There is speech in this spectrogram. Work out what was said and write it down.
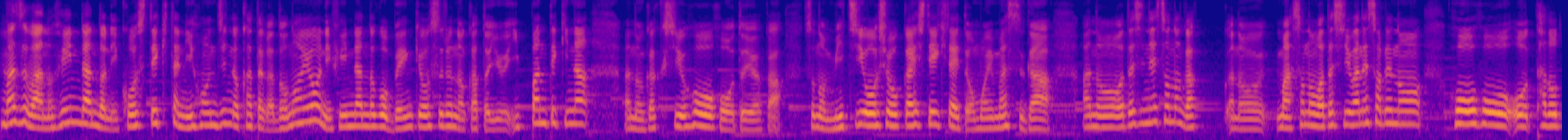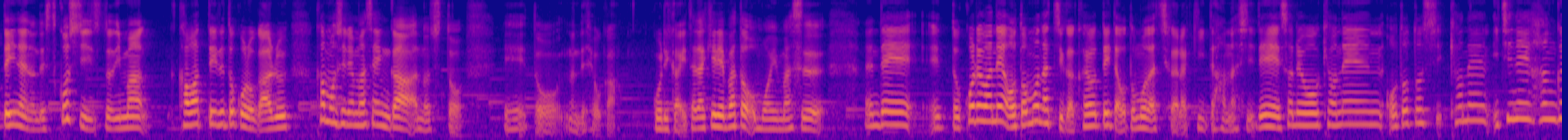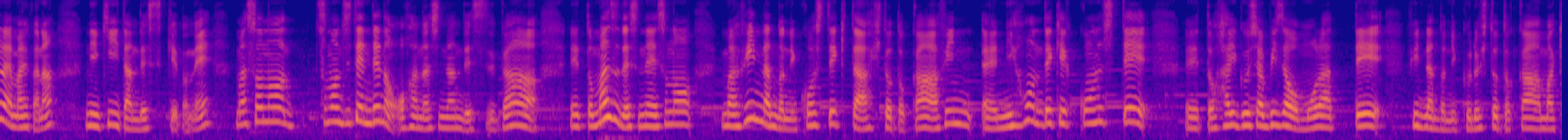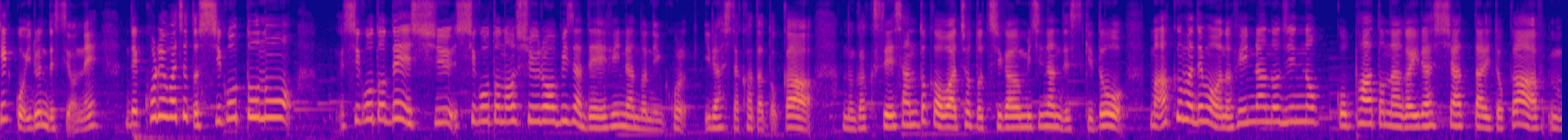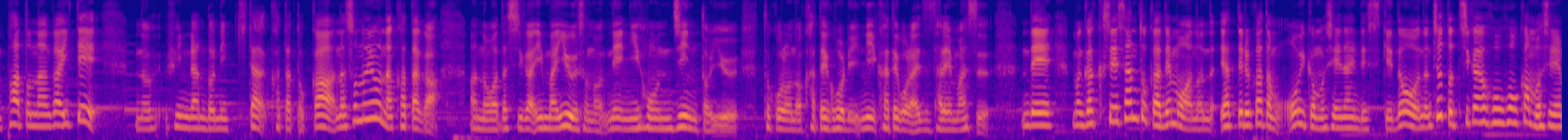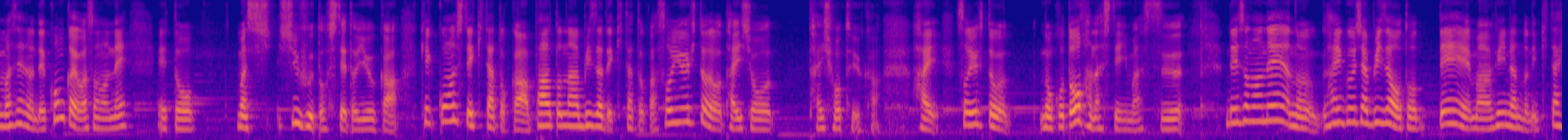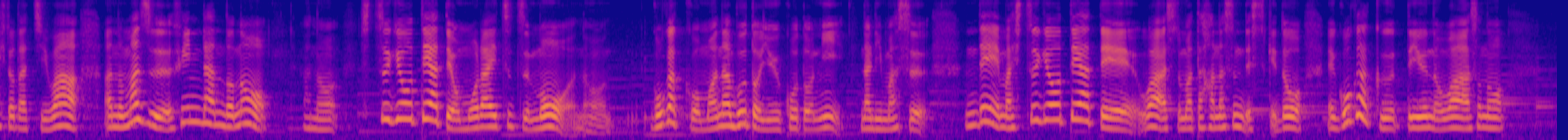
まずはあのフィンランドに越してきた日本人の方がどのようにフィンランド語を勉強するのかという一般的なあの学習方法というかその道を紹介していきたいと思いますがあの私ねその学あの、まあ、その私はねそれの方法をたどっていないので少しちょっと今変わっているところがあるかもしれませんがあのちょっとえっ、ー、と何でしょうか。ご理解いただければと思います。で、えっと、これはね、お友達が通っていたお友達から聞いた話で、それを去年、一昨年去年、1年半ぐらい前かなに聞いたんですけどね、まあ、その、その時点でのお話なんですが、えっと、まずですね、その、まあ、フィンランドに越してきた人とか、フィンえ日本で結婚して、えっと、配偶者ビザをもらって、フィンランドに来る人とか、まあ、結構いるんですよね。で、これはちょっと仕事の、仕事で仕事の就労ビザでフィンランドにいらした方とかあの学生さんとかはちょっと違う道なんですけど、まあ、あくまでもあのフィンランド人のこうパートナーがいらっしゃったりとかパートナーがいてあのフィンランドに来た方とかそのような方があの私が今言うその、ね、日本人というところのカテゴリーにカテゴライズされます。で、まあ、学生さんとかでもあのやってる方も多いかもしれないんですけどちょっと違う方法かもしれませんので今回はそのねえっとまあ、主婦としてというか結婚してきたとかパートナービザで来たとかそういう人を対象対象というかはいそういう人のことを話しています。でそのねあの配偶者ビザを取って、まあ、フィンランドに来た人たちはあのまずフィンランドのあの失業手当をもらいつつもあの語学を学ぶということになります。で、まあ、失業手当はちょっとまた話すんですけど語学っていうのはその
